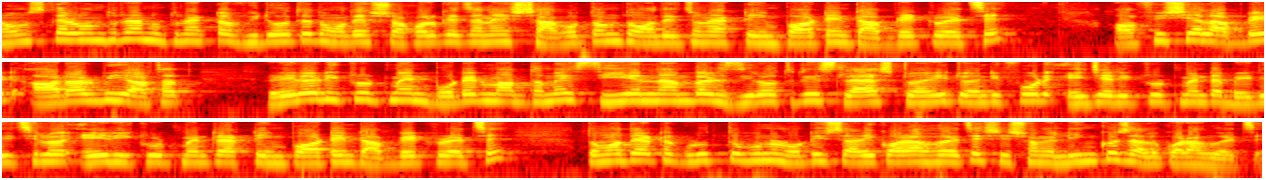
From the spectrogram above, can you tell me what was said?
নমস্কার বন্ধুরা, নতুন একটা ভিডিওতে তোমাদের সকলকে জানাই স্বাগতম। তোমাদের জন্য একটা ইম্পর্টেন্ট আপডেট রয়েছে। অফিসিয়াল আপডেট আরআরবি অর্থাৎ রেলওয়ে রিক্রুটমেন্ট বোর্ডের মাধ্যমে CEN number zero three slash twenty twenty four এই যে রিক্রুটমেন্টটা বেরিয়েছিল, এই রিক্রুটমেন্টের একটা ইম্পর্টেন্ট আপডেট রয়েছে। তোমাদের একটা গুরুত্বপূর্ণ নোটিশ জারি করা হয়েছে, সেই সঙ্গে লিঙ্কও চালু করা হয়েছে।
